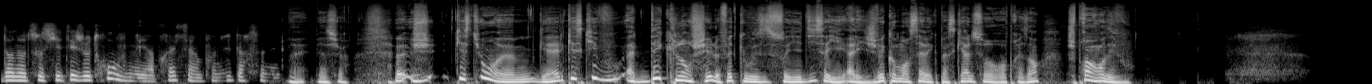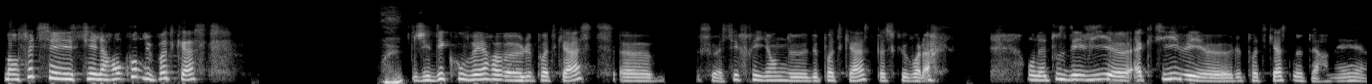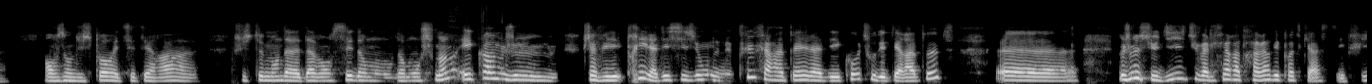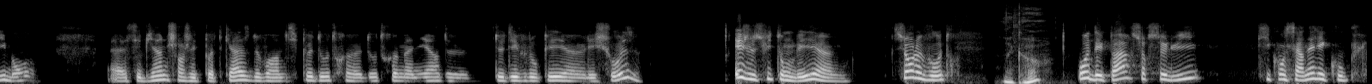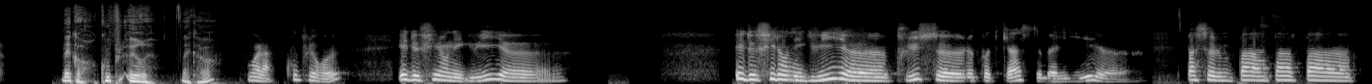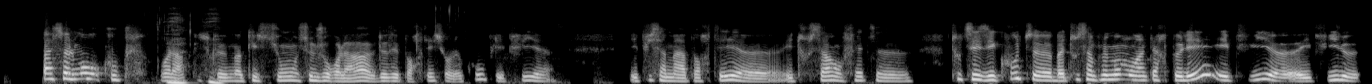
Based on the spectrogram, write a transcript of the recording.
dans notre société, je trouve. Mais après, c'est un point de vue personnel. Ouais, bien sûr. Euh, je- question, euh, Gaël, qu'est-ce qui vous a déclenché le fait que vous soyez dit, ça y est, allez, je vais commencer avec Pascal sur Représent, je prends rendez-vous? Bah, en fait, c'est la rencontre du podcast. Ouais. J'ai découvert euh, le podcast. Euh, je suis assez friande de, de podcasts parce que voilà, on a tous des vies actives et le podcast me permet, en faisant du sport, etc., justement d'a- d'avancer dans mon, dans mon chemin. Et comme je j'avais pris la décision de ne plus faire appel à des coachs ou des thérapeutes, euh, je me suis dit, tu vas le faire à travers des podcasts. Et puis, bon, euh, c'est bien de changer de podcast, de voir un petit peu d'autres d'autres manières de, de développer euh, les choses. Et je suis tombée sur le vôtre. D'accord. Au départ, sur celui qui concernait les couples. D'accord, couple heureux. D'accord. Voilà, couple heureux. Et de fil en aiguille, euh, et de fil en aiguille, euh, plus euh, le podcast bah, lié, pas, seulement, pas, pas, pas, pas seulement au couple, voilà, puisque ma question ce jour-là devait porter sur le couple, et puis, et puis ça m'a apporté, et tout ça, en fait, toutes ces écoutes, bah, tout simplement m'ont interpellée, et puis, et puis le,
